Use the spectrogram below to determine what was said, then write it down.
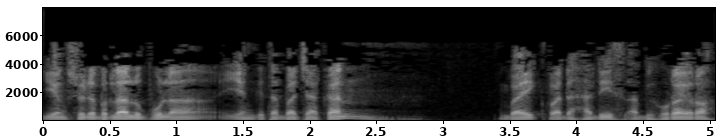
yang sudah berlalu pula yang kita bacakan baik pada hadis Abi Hurairah.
